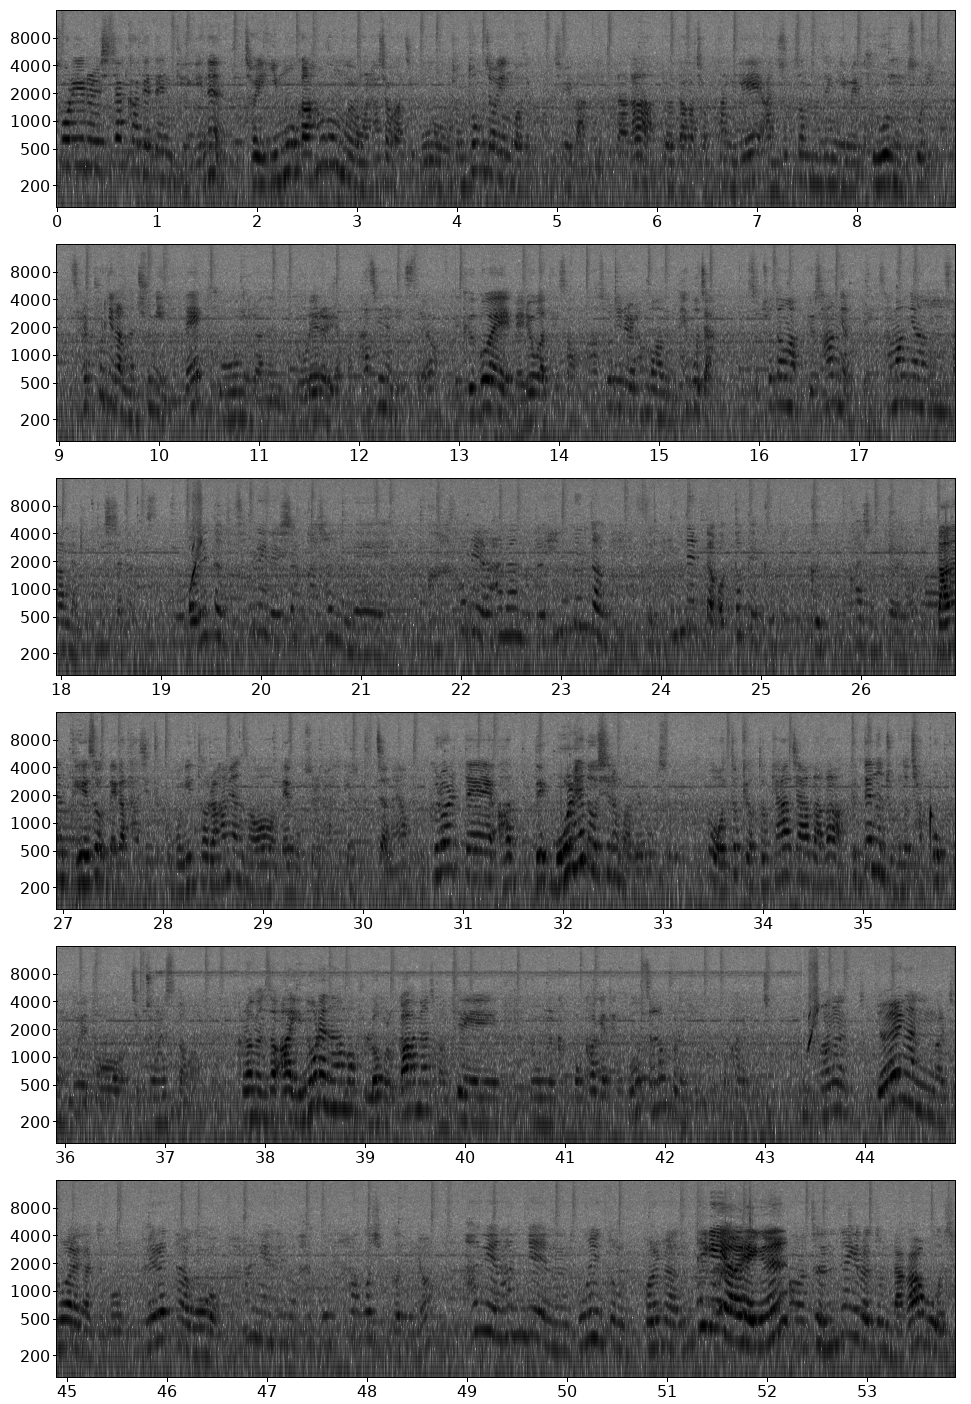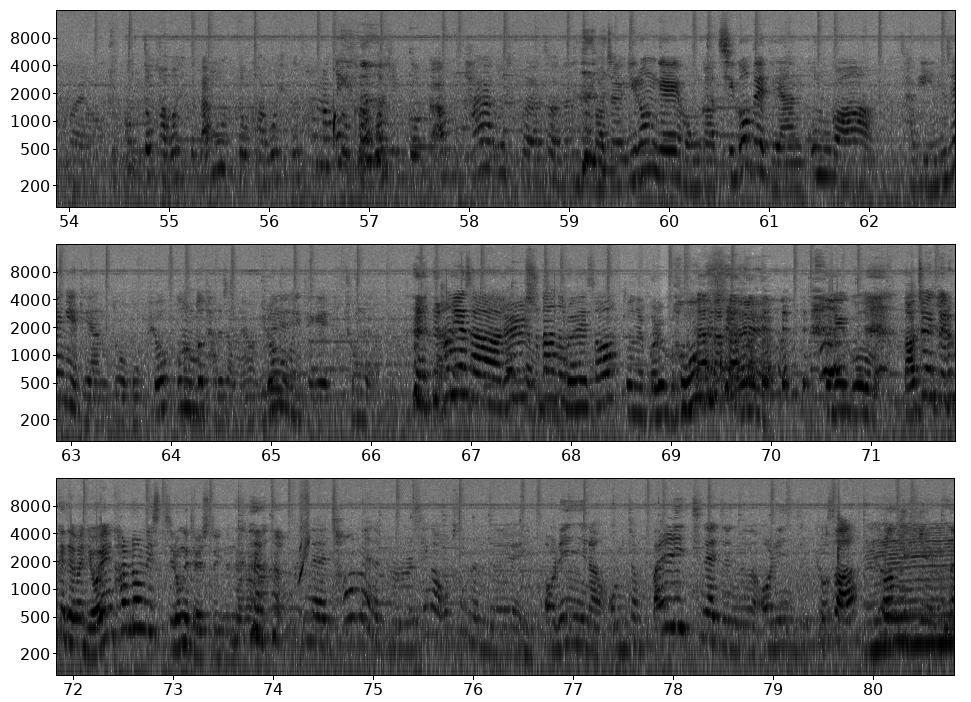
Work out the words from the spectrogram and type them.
소리를 시작하게 된 계기는 저희 이모가 한국 무용을 하셔가지고 전통적인 것에 관심이 많이 있다가 그러다가 접한 게 안숙선 선생님의 구음 소리 살풀이라는 춤이 있는데 구음이라는 노래를 약간 하시는 게 있어요. 근데 그거에 매료가 돼서 아, 소리를 한번 해보자. 그래서 초등학교 4학년 때, 3학년, 4학년 때부터 시작하게 됐어요. 어릴 때부터 소리를 시작하셨는데 그 소리를 하면서 좀 힘든 적이 있어요. 힘들 때 어떻게 극복, 극복하셨어요? 나는 계속 내가 다시 듣고 모니터를 하면서 내 목소리를 다시 계속 듣잖아요. 그럴 때, 아, 내, 뭘 해도 싫은 거야, 내 목소리. 그거 어떻게 어떻게 하지 하다가 그때는 좀 더 작곡 공부에 더 집중을 했었던 것 같아요. 그러면서 아, 이 노래는 한번 불러볼까 하면서 전체의 음을 극복하게 되고 슬럼프를 좀 극복하게 됐죠. 저는 여행하는 걸 좋아해가지고 배를 타고 항해해서 하고, 싶거든요. 항해를 한 뒤에는 돈이 좀 벌면 세계 여행을 어, 전 세계로 좀 나가보고 싶어요. 북극도 가고 싶고 남극도 가고 싶고 사막도 가고 싶고 다 가고 싶어요. 저는. 맞아요. 이런 게 뭔가 직업에 대한 꿈과 자기 인생에 대한 또 목표, 꿈도 다르잖아요. 이런 네. 부분이 되게 좋은 것 같아요. 항해사를 수단으로 해서 돈을 벌고 네. 그리고 나중에 또 이렇게 되면 여행 칼럼니스트 이런 게 될 수도 있는 거잖아요. 근데 처음에는 별로 생각 없었는데 어린이랑 엄청 빨리 친해지는 어린이집 교사 그런 느낌.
